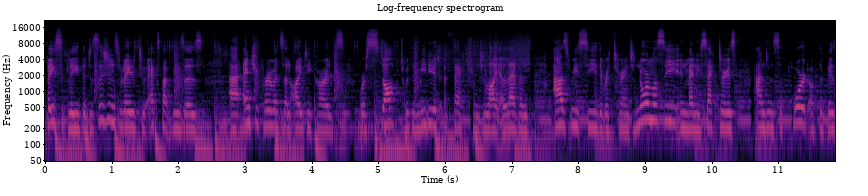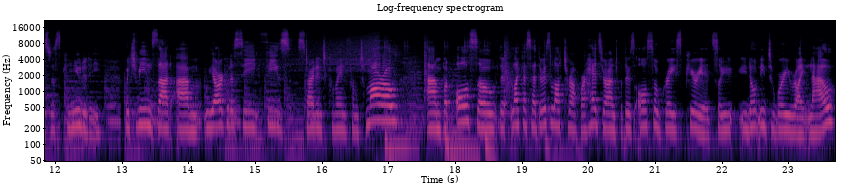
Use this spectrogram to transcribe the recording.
basically, the decisions related to expat visas, uh, entry permits, and ID cards were stopped with immediate effect from July 11th as we see the return to normalcy in many sectors and in support of the business community, which means that um, we are going to see fees starting to come in from tomorrow. Um, but also, there, like I said, there is a lot to wrap our heads around, but there's also grace periods. So you, you don't need to worry right now,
